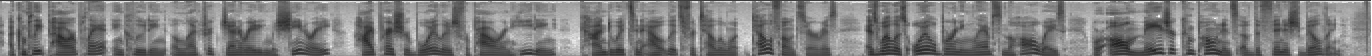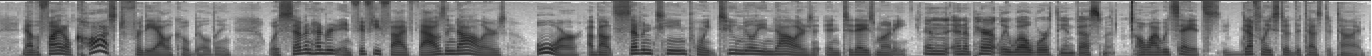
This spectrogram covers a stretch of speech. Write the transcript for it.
A complete power plant, including electric generating machinery, high pressure boilers for power and heating, conduits and outlets for tele- telephone service, as well as oil burning lamps in the hallways, were all major components of the finished building. Now, the final cost for the Alico building was $755,000 or about $17.2 million in today's money. And, and apparently well worth the investment. Oh, I would say it's definitely stood the test of time.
